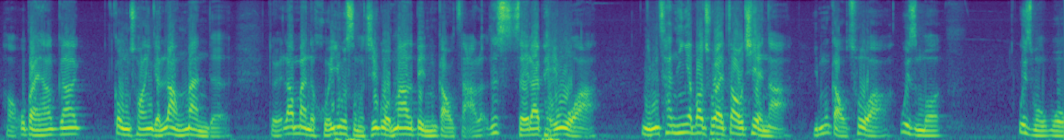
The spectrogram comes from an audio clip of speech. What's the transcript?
好，我本来要跟她共创一个浪漫的对浪漫的回忆或什么，结果妈的被你们搞砸了。那谁来赔我啊？你们餐厅要不要出来道歉啊？有没有搞错啊？为什么为什么我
